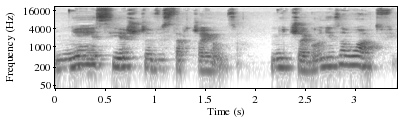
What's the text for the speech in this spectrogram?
nie jest jeszcze wystarczająca, niczego nie załatwi.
